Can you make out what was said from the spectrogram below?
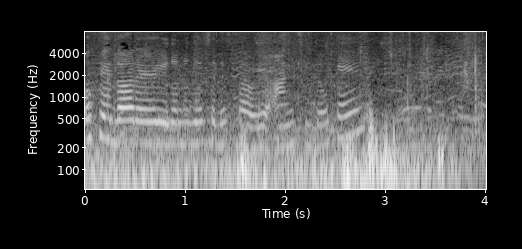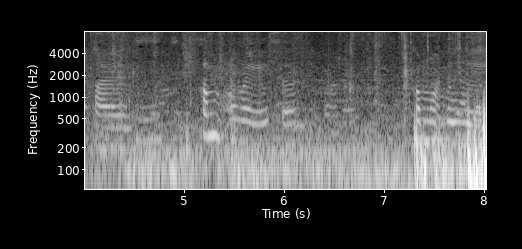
Okay, daughter, you're gonna go to the store with your auntie, okay? Cause come over here, so come on the way.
